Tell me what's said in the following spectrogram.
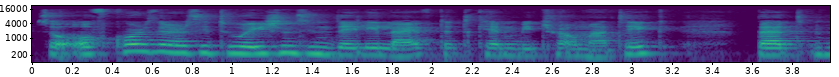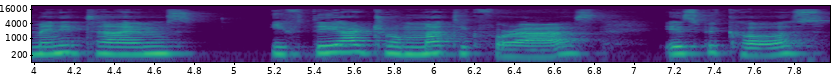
so, of course, there are situations in daily life that can be traumatic, but many times, if they are traumatic for us, it's because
